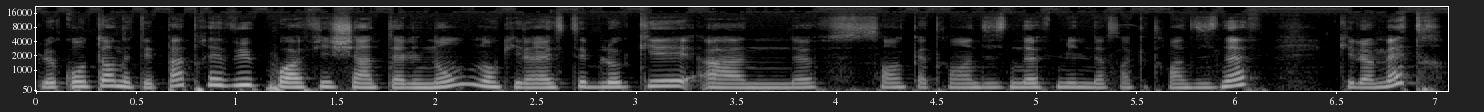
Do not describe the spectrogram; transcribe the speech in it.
Le compteur n'était pas prévu pour afficher un tel nombre, donc il est resté bloqué à 999 999 km.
